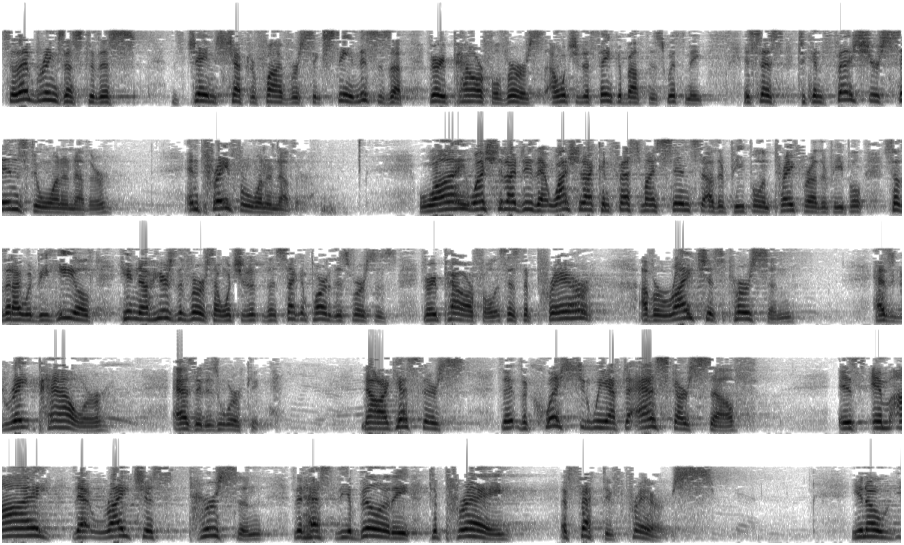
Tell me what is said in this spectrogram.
So that brings us to this James chapter 5 verse 16. This is a very powerful verse. I want you to think about this with me. It says to confess your sins to one another and pray for one another. Why? Why should I do that? Why should I confess my sins to other people and pray for other people so that I would be healed? Here, now here's the verse. I want you to, the second part of this verse is very powerful. It says the prayer of a righteous person has great power as it is working. Now I guess there's, the, the question we have to ask ourselves is, am I that righteous person that has the ability to pray effective prayers. You know,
